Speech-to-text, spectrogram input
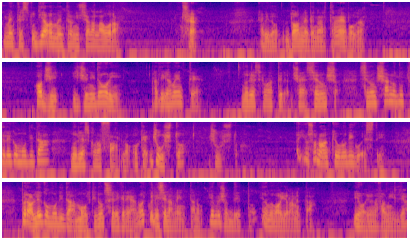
mentre studiavo e mentre ho iniziato a lavorare. Cioè, capito? Donne di un'altra epoca. Oggi i genitori praticamente non riescono a tenere, cioè se non, se non hanno tutte le comodità non riescono a farlo, ok? Giusto, giusto. E io sono anche uno di questi. Però le comodità molti non se le creano e quindi si lamentano. Io invece ho detto, io non mi voglio lamentare io voglio una famiglia,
